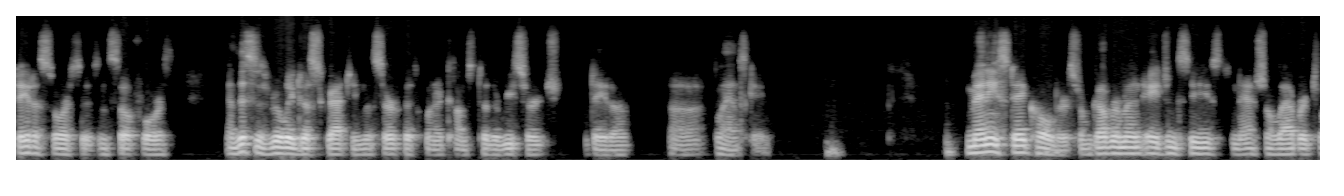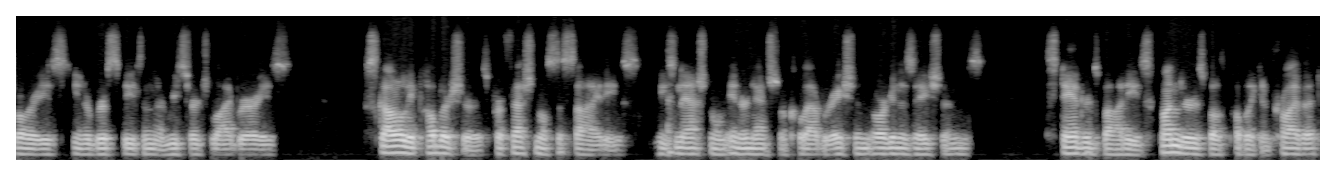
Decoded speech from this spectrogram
data sources, and so forth. And this is really just scratching the surface when it comes to the research data uh, landscape. Many stakeholders from government agencies to national laboratories, universities and their research libraries, scholarly publishers, professional societies, these national and international collaboration organizations, standards bodies, funders, both public and private,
